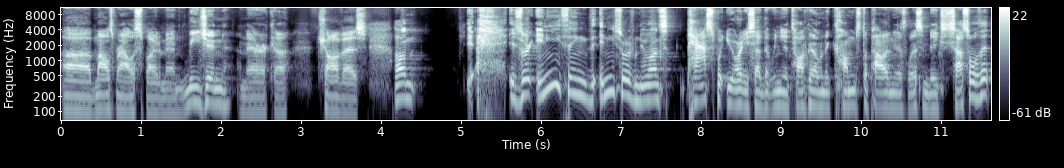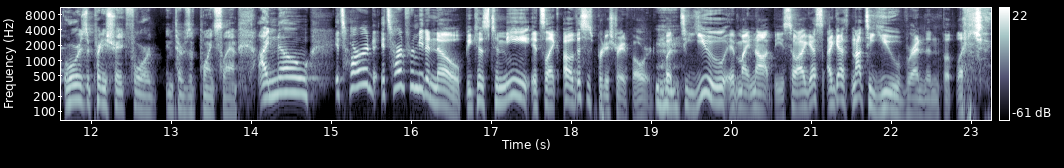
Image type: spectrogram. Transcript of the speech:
uh, Miles Morales, Spider Man, Legion, America, Chavez. Um, is there anything, any sort of nuance past what you already said that we need to talk about when it comes to piloting this list and being successful with it, or is it pretty straightforward in terms of point slam? I know it's hard. It's hard for me to know because to me it's like, oh, this is pretty straightforward, mm-hmm. but to you it might not be. So I guess, I guess not to you, Brendan, but like.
